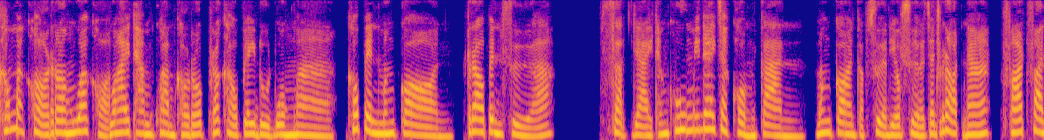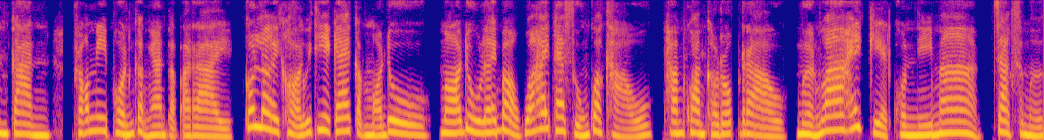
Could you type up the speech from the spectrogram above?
เขามาขอร้องว่าขอไหว้ทำความเคารพเพราะเขาไปดูดวงมา เขาเป็นมังกร เราเป็นเสือ สัตว์ใหญ่ทั้งคู่ไม่ได้จะข่มกัน มังกรกับเสือเดี๋ยวเสือจะรอดนะ ฟาดฟันกัน เพราะมีผลกับงานกับอะไร ก็เลยขอวิธีแก้กับหมอดู หมอดูเลยบอกว่าให้แพ้สูงกว่าเขาทำความเคารพเรา เหมือนว่าให้เกียรติคนนี้มาก จากเสมอ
